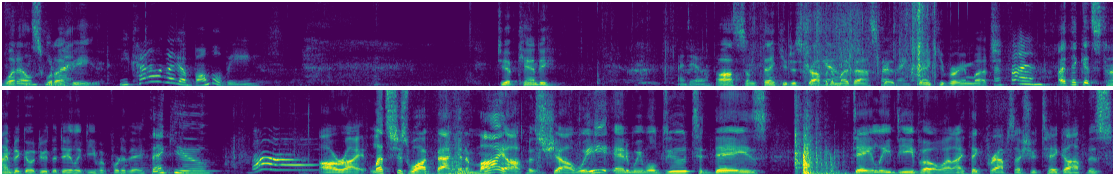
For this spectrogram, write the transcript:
What else would I be? You kind of look like a bumblebee. Do you have candy? I do. Awesome. Thank you. Just drop it in my basket. perfect. Thank you very much. Have fun. I think it's time to go do the Daily Devo for today. Thank you. Bye. All right, let's just walk back into my office, shall we? And we will do today's Daily Devo. And I think perhaps I should take off this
